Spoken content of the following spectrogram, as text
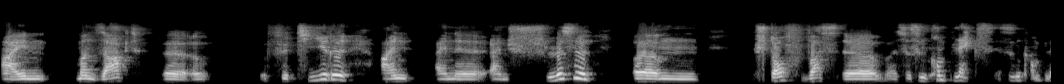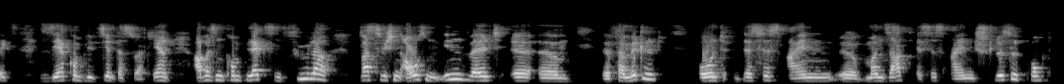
ein, man sagt, äh, für Tiere ein, eine, ein Schlüssel, ähm, Stoff, was, äh, es ist ein Komplex, es ist ein Komplex, sehr kompliziert das zu erklären, aber es ist ein Komplex, ein Fühler, was zwischen Außen- und Innenwelt äh, ähm, äh, vermittelt und das ist ein, äh, man sagt, es ist ein Schlüsselpunkt,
